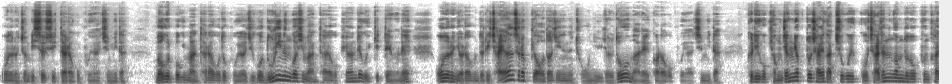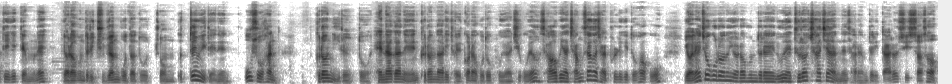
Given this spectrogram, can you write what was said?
오늘은 좀 있을 수 있다라고 보여집니다. 먹을 복이 많다라고도 보여지고 누리는 것이 많다라고 표현되고 있기 때문에 오늘은 여러분들이 자연스럽게 얻어지는 좋은 일들도 많을 거라고 보여집니다. 그리고 경쟁력도 잘 갖추고 있고 자존감도 높은 카드이기 때문에 여러분들이 주변보다도 좀 으뜸이 되는 우수한 그런 일을 또 해나가는 그런 날이 될 거라고도 보여지고요. 사업이나 장사가 잘 풀리기도 하고, 연애적으로는 여러분들의 눈에 들어차지 않는 사람들이 따를 수 있어서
